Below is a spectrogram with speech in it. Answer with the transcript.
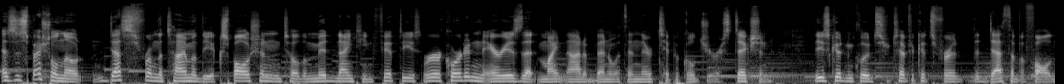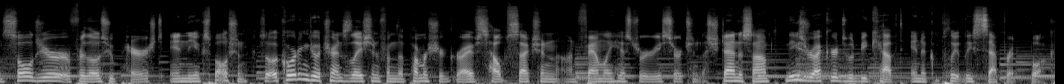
As a special note, deaths from the time of the expulsion until the mid 1950s were recorded in areas that might not have been within their typical jurisdiction. These could include certificates for the death of a fallen soldier or for those who perished in the expulsion. So, according to a translation from the Pommerscher Greif's help section on family history research in the Standesamt, these records would be kept in a completely separate book.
